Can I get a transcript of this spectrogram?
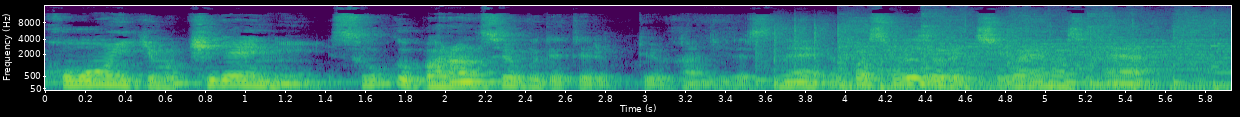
高音域も綺麗にすごくバランスよく出てるっていう感じですね。やっぱりそれぞれ違いますね。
